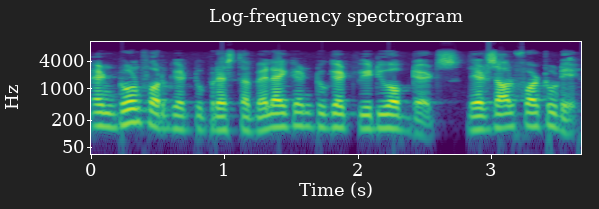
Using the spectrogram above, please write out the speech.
And don't forget to press the bell icon to get video updates. That's all for today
